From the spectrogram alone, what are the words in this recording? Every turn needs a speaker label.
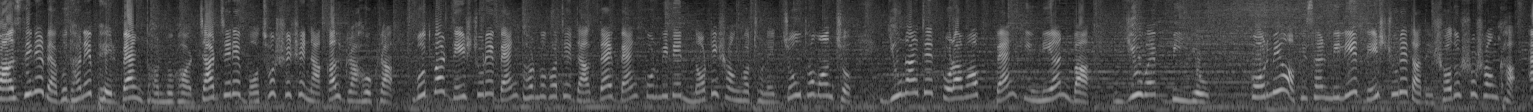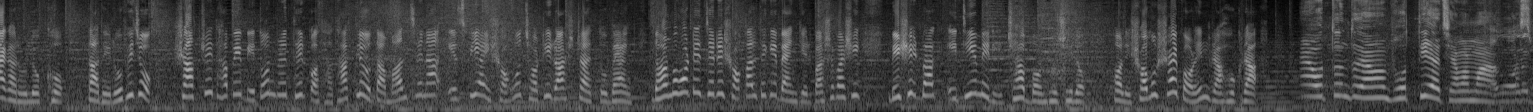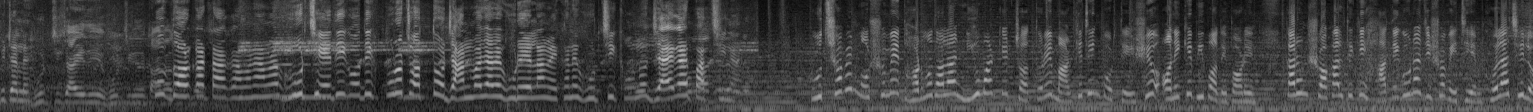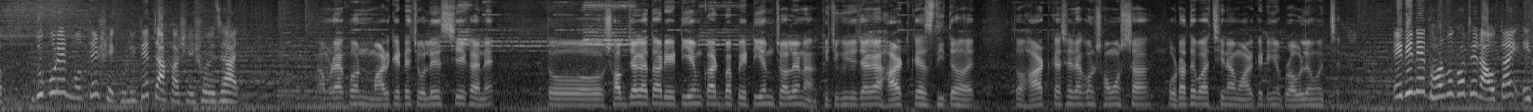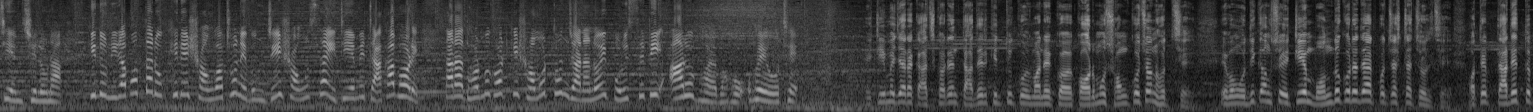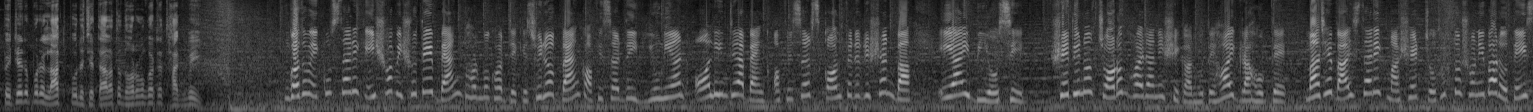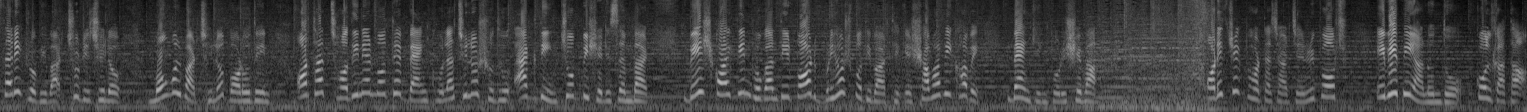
Speaker 1: পাঁচ দিনের ব্যবধানে ফের ব্যাংক ধর্মঘট। যার জেরে বছর শেষে নাকাল গ্রাহকরা। বুধবার দেশ জুড়ে ব্যাংক ধর্মঘটে ডাক দেয় ব্যাংক কর্মীদের নটি সংগঠনের যৌথ মঞ্চ, United Forum of Bank Union বা ইউএফবিইউ কর্মী অফিসার মিলিয়ে দেশ জুড়ে তাদের সদস্য সংখ্যা এগারো লক্ষ। তাদের অভিযোগ, সাতটি ধাপে বেতন বৃদ্ধির কথা থাকলেও তা মানছে না এসবিআই সহ ছটি রাষ্ট্রায়ত্ত ব্যাংক। ধর্মঘটের জেরে সকাল থেকে ব্যাংকের পাশাপাশি বেশিরভাগ এটিএমেরই ঝাঁপ বন্ধ ছিল, ফলে সমস্যায় পড়েন গ্রাহকরা।
Speaker 2: হ্যাঁ অত্যন্ত আমার ভর্তি আছে আমার মা হসপিটালে
Speaker 3: ঘুরছি চারিদিকে ঘুরছি
Speaker 2: খুব দরকার টাকা মানে আমরা ঘুরছি এদিক ওদিক পুরো চত্বর যানবাজারে ঘুরে এলাম এখানে ঘুরছি কোনো জায়গায় পাচ্ছি না।
Speaker 1: উৎসবের মরশুমে ধর্মতলা নিউ মার্কেট চত্বরে মার্কেটিং করতে এসে অনেকে বিপদে পড়েন কারণ সকাল থেকে হাতে গোনা যেসব এটিএম খোলা ছিল দুপুরের মধ্যে সেগুলিতে টাকা শেষ হয়ে যায়।
Speaker 4: আমরা এখন মার্কেটে চলে এসেছি এখানে। তো সব জায়গায় তো আর এটিএম কার্ড বা পেটিএম চলে না। কিছু কিছু জায়গায় হার্ড ক্যাশ দিতে হয়। তো হার্ড ক্যাশের এখন সমস্যা ওঠাতে পারছি না মার্কেটিংয়ে প্রবলেম হচ্ছে।
Speaker 1: এদিনে ধর্মঘটের আওতায় এটিএম ছিল না। কিন্তু নিরাপত্তা রক্ষীদের সংগঠন এবং যে সংস্থা এটিএমে টাকা ভরে তারা ধর্মঘটকে সমর্থন জানানোয় পরিস্থিতি আরও ভয়াবহ হয়ে ওঠে।
Speaker 5: এটিএমে যারা কাজ করেন তাদের কিন্তু মানে কর্ম সংকোচন হচ্ছে এবং অধিকাংশ এটিএম বন্ধ করে দেওয়ার প্রচেষ্টা চলছে। অতএব তাদের তো পেটের উপরে লাত পড়েছে তারা তো ধর্মঘটে থাকবেই।
Speaker 1: গত একুশ তারিখ এইসব ইস্যুতে ব্যাংক ধর্মঘট ডেকেছিল ব্যাংক অফিসারদের union, All India Bank Officers Confederation বা এআইবিওসি। সেদিনও চরম হয়রানির শিকার হতে হয় গ্রাহকদের। মাঝে বাইশ তারিখ মাসের চতুর্থ শনিবার ও তেইশ তারিখ রবিবার ছুটি ছিল। মঙ্গলবার ছিল বড়দিন। অর্থাৎ ছদিনের মধ্যে ব্যাংক খোলা ছিল শুধু একদিন, চব্বিশে ডিসেম্বর। বেশ কয়েকদিন ভোগান্তির পর বৃহস্পতিবার থেকে স্বাভাবিক হবে ব্যাংকিং পরিষেবা। অরিত্রিক ভট্টাচার্যের রিপোর্ট, এবিপি আনন্দ, কলকাতা।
